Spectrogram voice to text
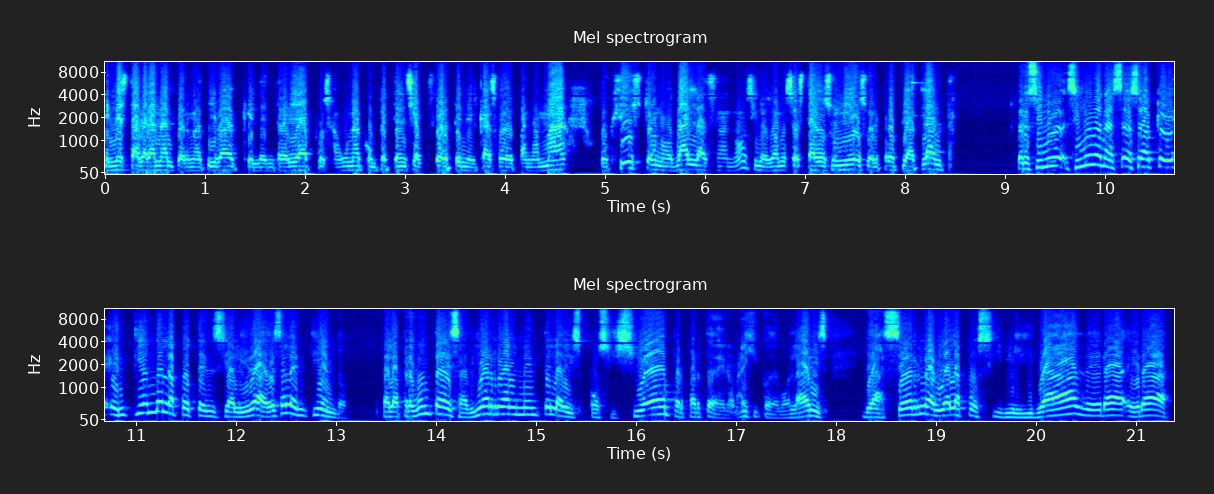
en esta gran alternativa que le entraría pues a una competencia fuerte en el caso de Panamá o Houston o Dallas, ¿no? Si nos vamos a Estados Unidos o el propio Pero si no, si no iban a hacer, o sea, que entiendo la potencialidad, esa la entiendo. Pero la pregunta es, ¿había realmente la disposición por parte de Aeroméxico, de Volaris, de hacerlo? ¿Había la posibilidad? ¿Era, era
